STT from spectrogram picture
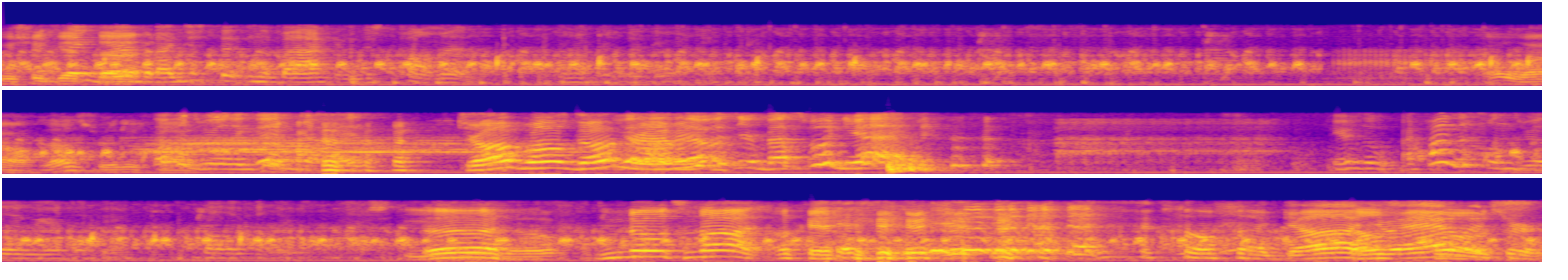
We should I get say we're, but. I just sit in the back and just comment. I don't really do anything. Oh wow, that was really That fun. was really good, guys. Job well done, Yeah, Remy. that was your best one yet. Here's a, I find this one's really weird looking. With all the colors. Easy, Uh, though. no, it's not. Okay. oh my god, you was close. amateur.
